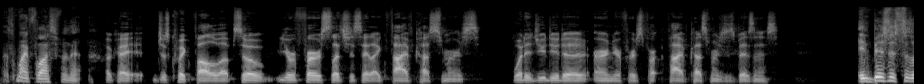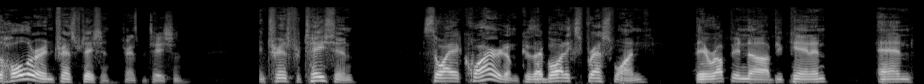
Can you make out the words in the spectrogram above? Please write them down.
That's my philosophy on that. Okay, just quick follow up. So your first, let's just say like five customers. What did you do to earn your first five customers as business? In business as a whole or in transportation? Transportation. In transportation, so I acquired them because I bought Express One. They were up in uh, Buchanan, and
